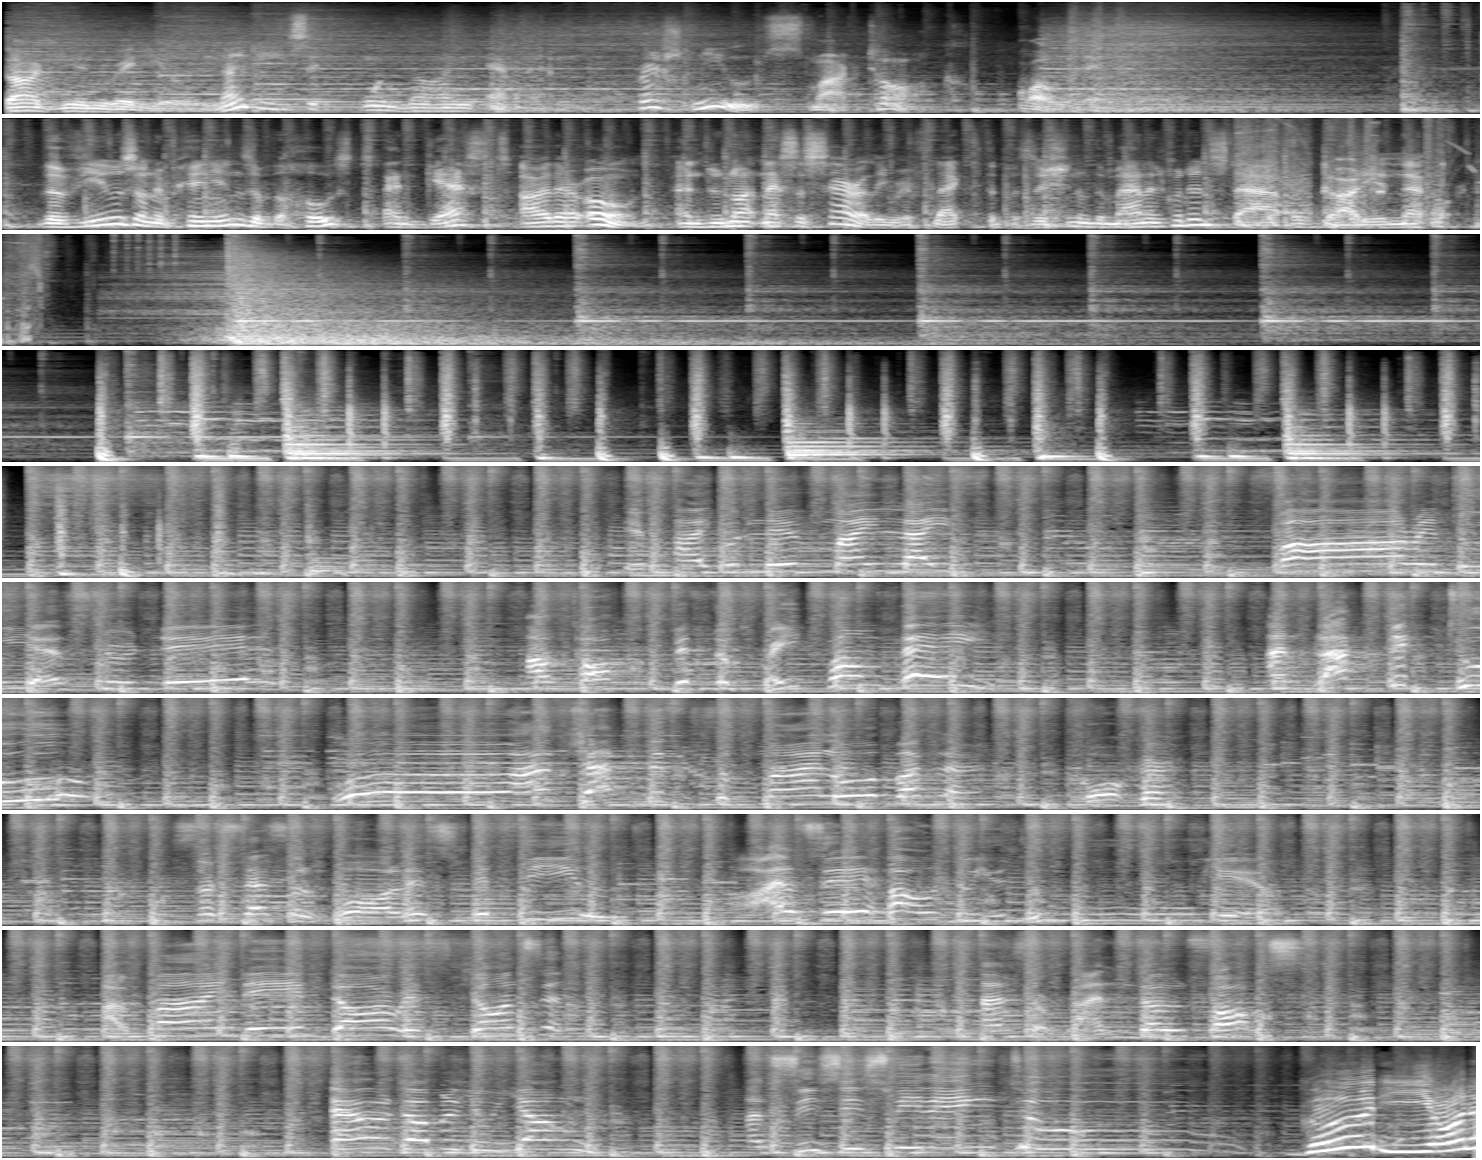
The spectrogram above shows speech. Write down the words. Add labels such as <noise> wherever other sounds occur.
Guardian Radio 96.9 FM. Fresh news, smart talk, all day. The views and opinions of the hosts and guests are their own and do not necessarily reflect the position of the management and staff of Guardian Network.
